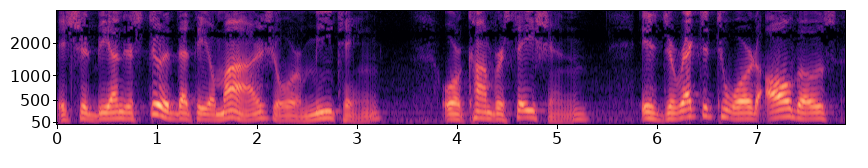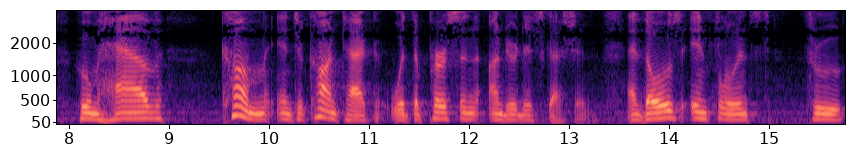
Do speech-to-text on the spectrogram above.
it should be understood that the homage or meeting or conversation is directed toward all those whom have come into contact with the person under discussion and those influenced through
